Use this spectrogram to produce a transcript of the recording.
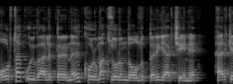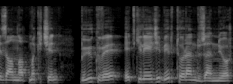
ortak uygarlıklarını korumak zorunda oldukları gerçeğini herkese anlatmak için büyük ve etkileyici bir tören düzenliyor.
